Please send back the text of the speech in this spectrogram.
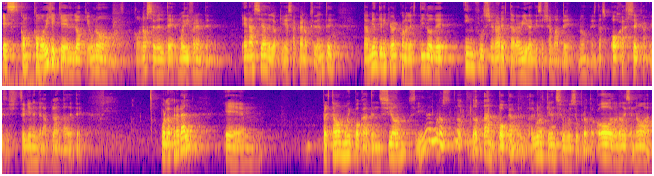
Es como, como, dije que lo que uno conoce del té es muy diferente en Asia de lo que es acá en Occidente. También tiene que ver con el estilo de infusionar esta bebida que se llama té, ¿no? estas hojas secas que se, vienen de la planta de té. Por lo general, eh, prestamos muy poca atención, ¿sí? algunos no, no, tan poca, algunos tienen su, su, protocolo, ¿no? dicen, no,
